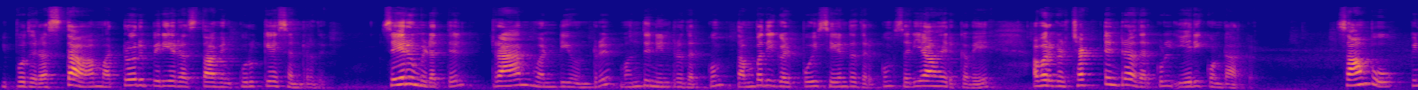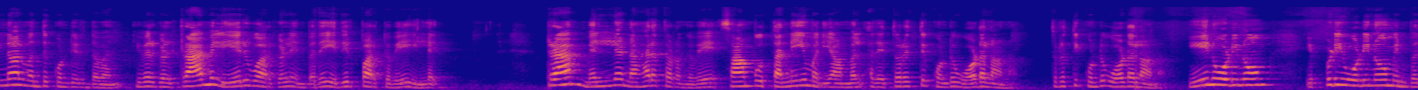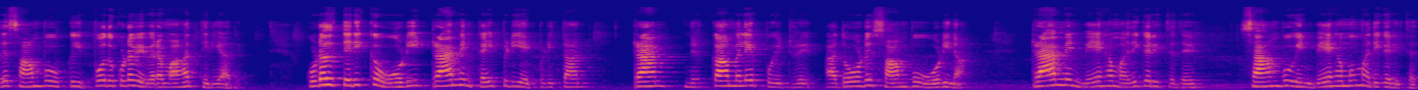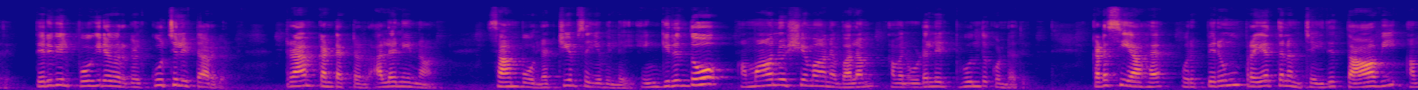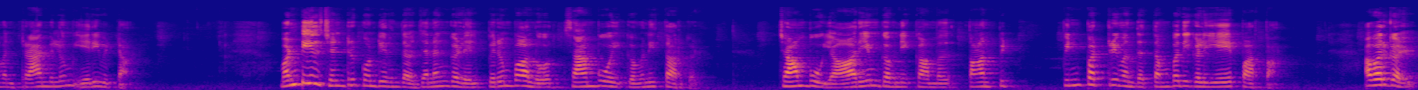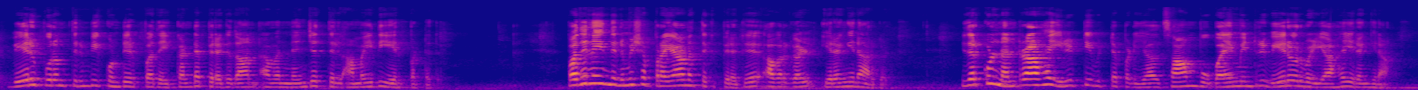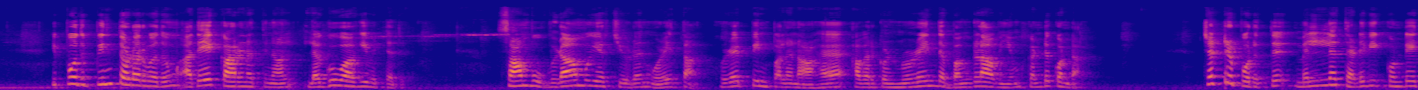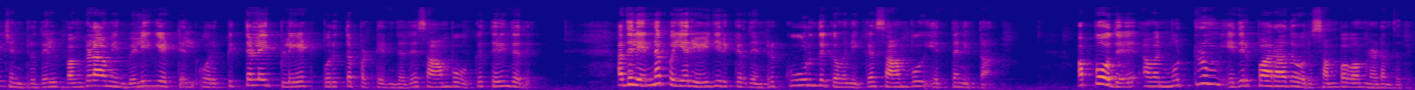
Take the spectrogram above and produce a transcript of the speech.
இப்போது ரஸ்தா மற்றொரு பெரிய ரஸ்தாவின் குறுக்கே சென்றது. சேரும் இடத்தில் டிராம் வண்டி ஒன்று வந்து நின்றதற்கும் தம்பதிகள் போய் சேர்ந்ததற்கும் சரியாக இருக்கவே அவர்கள் சட்டென்று அதற்குள் ஏறிக்கொண்டார்கள். சாம்பு பின்னால் வந்து கொண்டிருந்தவன் இவர்கள் டிராமில் ஏறுவார்கள் என்பதை எதிர்பார்க்கவே இல்லை. டிராம் மெல்ல நகரத் தொடங்கவே சாம்பு தன்னையும் அறியாமல் அதை துரைத்து கொண்டு ஓடலானான். துரத்தி கொண்டு ஓடலானான். ஏன் ஓடினோம்? எப்படி ஓடினோம் என்பது சாம்புவுக்கு இப்போது கூட விவரமாக தெரியாது. குடல் தெறிக்க ஓடி டிராமின் கைப்பிடியை பிடித்தான். டிராம் நிற்காமலே போயிற்று. அதோடு சாம்பு ஓடினான். டிராமின் வேகம் அதிகரித்தது. சாம்புவின் வேகமும் அதிகரித்தது. தெருவில் போகிறவர்கள் கூச்சலிட்டார்கள். டிராம் கண்டக்டர் அலனினான் சாம்போ லட்சியம் செய்யவில்லை. எங்கிருந்தோ அமானுஷ்யமான பலம் அவன் உடலில் புகுந்து கொண்டது. கடைசியாக ஒரு பெரும் பிரயத்தனம் செய்து தாவி அவன் டிராமிலும் ஏறிவிட்டான். வண்டியில் சென்று கொண்டிருந்த ஜனங்களில் பெரும்பாலோர் சாம்புவை கவனித்தார்கள். சாம்பு யாரையும் கவனிக்காமல் தான் பின் பின்பற்றி வந்த தம்பதிகளையே பார்த்தான். அவர்கள் வேறுபுறம் திரும்பிக் கொண்டிருப்பதை கண்ட பிறகுதான் அவன் நெஞ்சத்தில் அமைதி ஏற்பட்டது. பதினைந்து நிமிஷ பிரயாணத்துக்கு பிறகு அவர்கள் இறங்கினார்கள். இதற்குள் நன்றாக இருட்டி விட்டபடியால் சாம்பு பயமின்றி வேறொரு வழியாக இறங்கினான். இப்போது பின்தொடர்வதும் அதே காரணத்தினால் லகுவாகிவிட்டது. சாம்பு விடாமுயற்சியுடன் உழைத்தான். உழைப்பின் பலனாக அவர்கள் நுழைந்த பங்களாவையும் கண்டு கொண்டான் சற்று பொறுத்து மெல்ல தடவிக்கொண்டே சென்றதில் பங்களாவின் வெளிகேட்டில் ஒரு பித்தளை பிளேட் பொருத்தப்பட்டிருந்தது சாம்புவுக்கு தெரிந்தது. அதில் என்ன பெயர் எழுதியிருக்கிறது என்று கூர்ந்து கவனிக்க சாம்பு எத்தனித்தான். அப்போது அவன் முற்றும் எதிர்பாராத ஒரு சம்பவம் நடந்தது.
